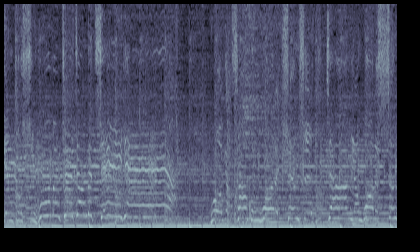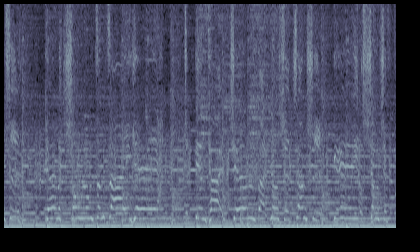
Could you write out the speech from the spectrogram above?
沿途是我们倔强的起点我要操控我的权势张扬我的声势看这从容战 your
